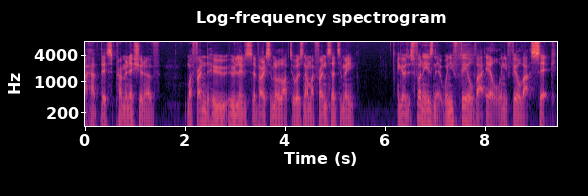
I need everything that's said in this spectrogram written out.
I had this premonition of my friend who who lives a very similar life to us now. My friend said to me, he goes, "It's funny, isn't it? When you feel that ill, when you feel that sick,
